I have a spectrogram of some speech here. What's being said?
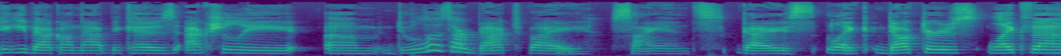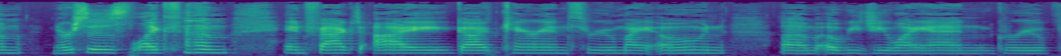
piggyback on that because actually, um, doulas are backed by science, guys. Like doctors like them, nurses like them. In fact, I got Karen through my own um, OBGYN group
